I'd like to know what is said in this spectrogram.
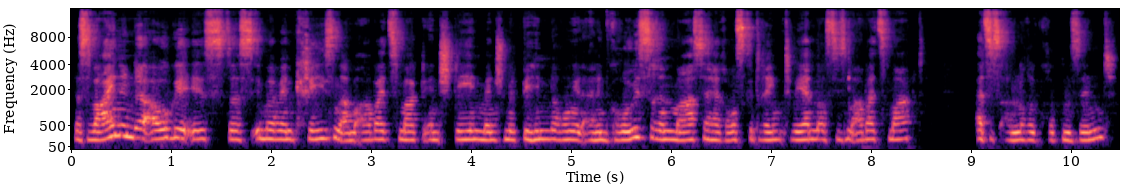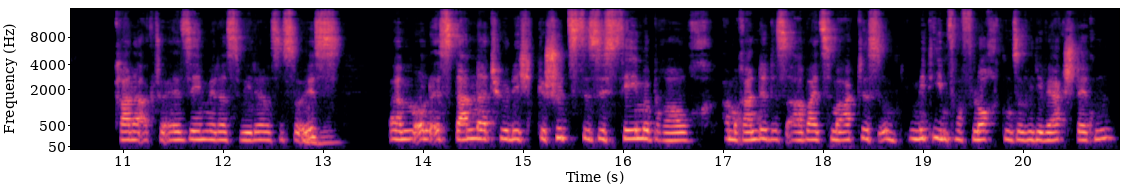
Das weinende Auge ist, dass immer wenn Krisen am Arbeitsmarkt entstehen, Menschen mit Behinderung in einem größeren Maße herausgedrängt werden aus diesem Arbeitsmarkt, als es andere Gruppen sind. Gerade aktuell sehen wir das wieder, dass es so mhm. ist. Ähm, und es dann natürlich geschützte Systeme braucht am Rande des Arbeitsmarktes und mit ihm verflochten, so wie die Werkstätten,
